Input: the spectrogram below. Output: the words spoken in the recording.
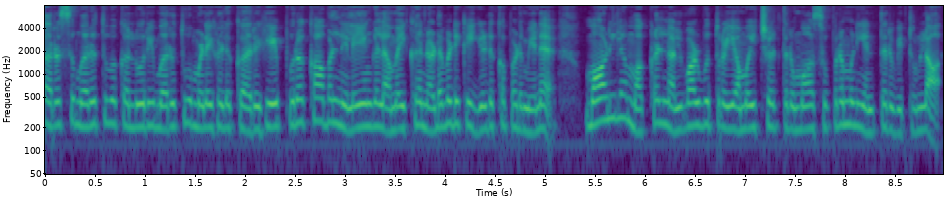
அரசு மருத்துவக் கல்லூரி மருத்துவமனைகளுக்கு அருகே புறக்காவல் நிலையங்கள் அமைக்க நடவடிக்கை எடுக்கப்படும் என மாநில மக்கள் நல்வாழ்வுத்துறை அமைச்சர் திரு மா. சுப்பிரமணியன் தெரிவித்துள்ளார்.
